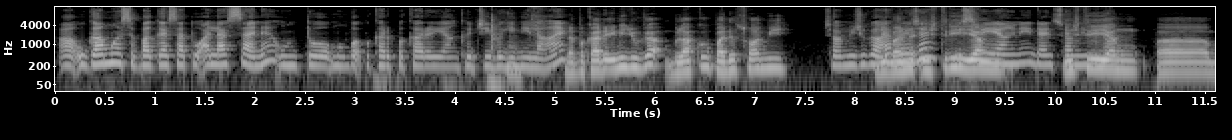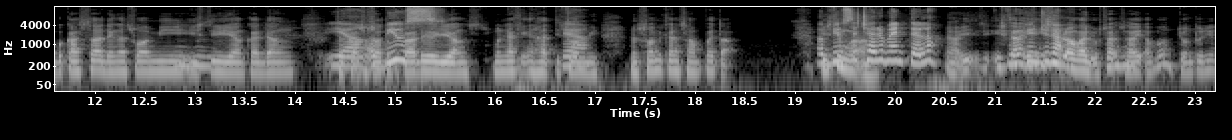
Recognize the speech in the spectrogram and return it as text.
uh, agama sebagai satu alasan eh untuk membuat perkara-perkara yang keji beginilah eh. dan perkara ini juga berlaku pada suami Suami juga Di eh, mana eh? isteri isteri yang- yang ni dan suami isteri menolak. yang uh, berkasar dengan suami, mm-hmm. isteri yang kadang Yang cakap abuse. perkara yang menyakitkan hati Ya. suami dan suami kadang sampai tak abuse menga- secara mental lah. Ya, sekarang Mungkin isteri juga. Pula orang ngadu. Ustaz, saya apa contohnya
